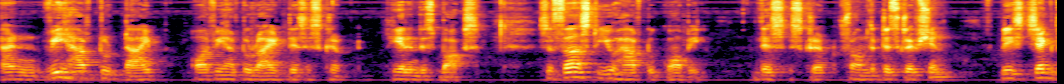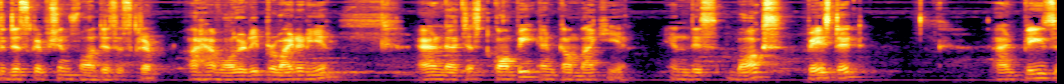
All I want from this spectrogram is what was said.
And we have to type or we have to write this script here in this box. So first you have to copy this script from the description. Please check the description for this script. I have already provided here. And uh, just copy and come back here in this box. Paste it. And please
